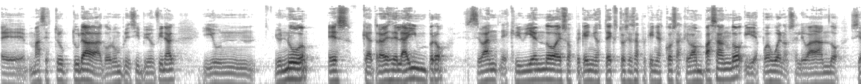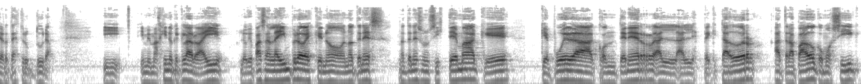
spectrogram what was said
eh, más estructurada con un principio y un final y un, y un nudo, es que a través de la impro se van escribiendo esos pequeños textos, esas pequeñas cosas que van pasando y después, bueno, se le va dando cierta estructura. Y, me imagino que, claro, ahí lo que pasa en la impro es que no, no, tenés, no tenés un sistema que, que pueda contener al, al espectador atrapado como si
